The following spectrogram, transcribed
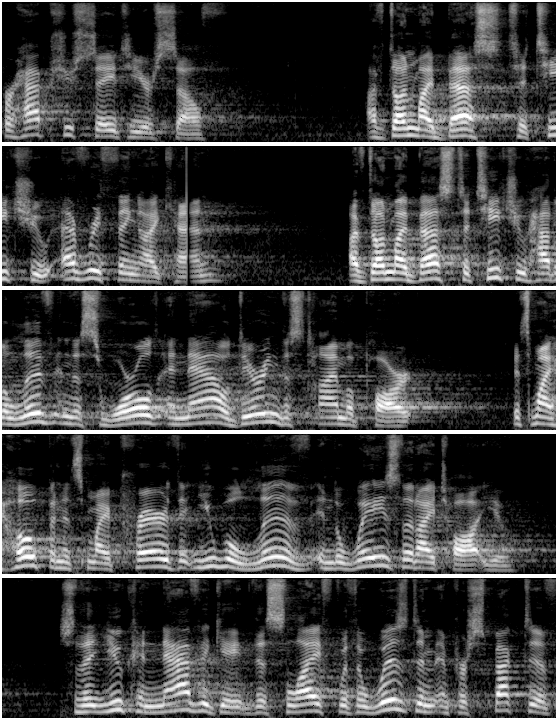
perhaps you say to yourself, I've done my best to teach you everything I can. I've done my best to teach you how to live in this world, and now, during this time apart, it's my hope and it's my prayer that you will live in the ways that I taught you, so that you can navigate this life with a wisdom and perspective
